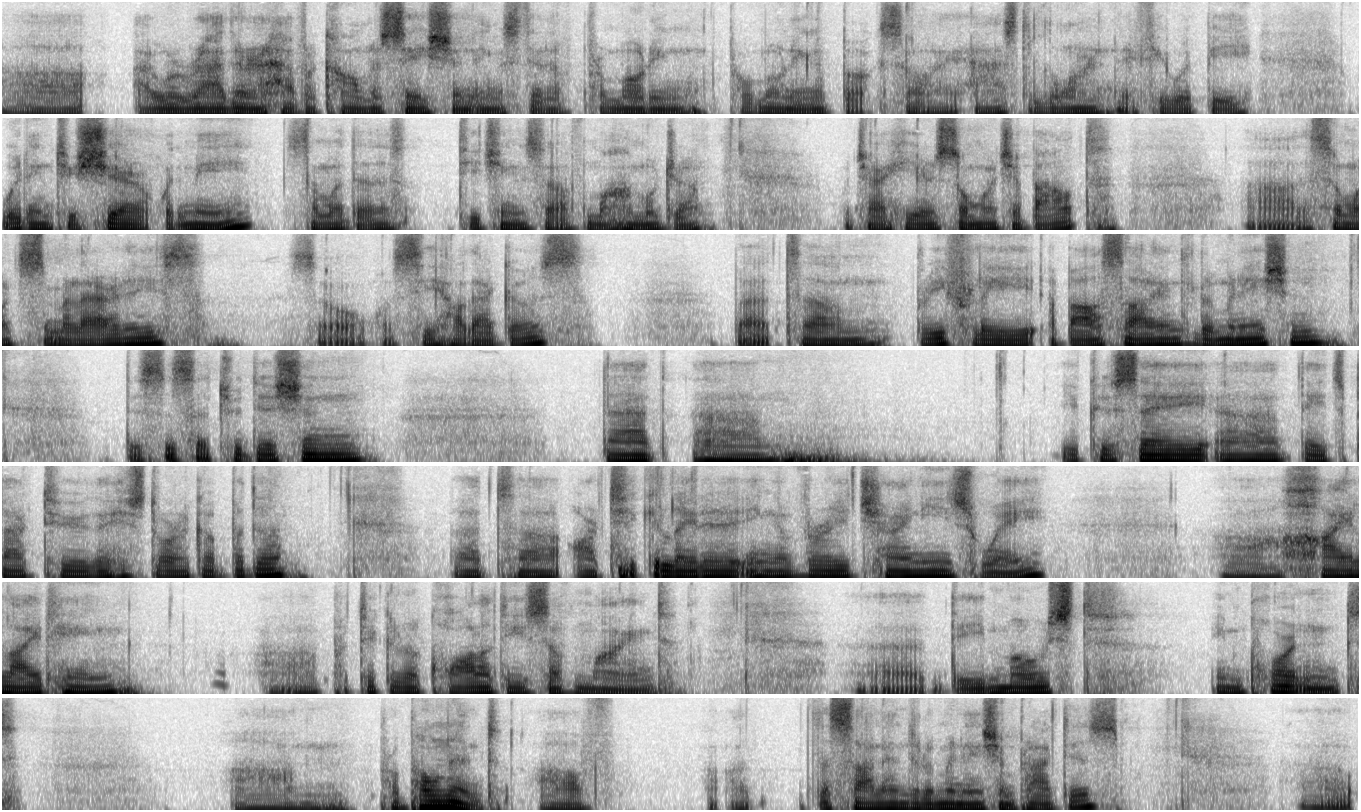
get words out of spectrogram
uh, I would rather have a conversation instead of promoting promoting a book. So I asked Lorne if he would be willing to share with me some of the teachings of Mahamudra, which I hear so much about, uh, so much similarities. So we'll see how that goes. But um, briefly about silent illumination, this is a tradition that um, you could say uh, dates back to the historical Buddha, but uh, articulated in a very Chinese way, uh, highlighting uh, particular qualities of mind. Uh, the most important um, proponent of uh, the silent illumination practice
